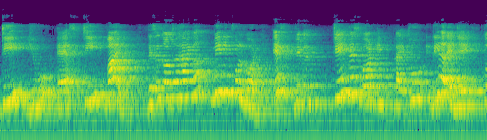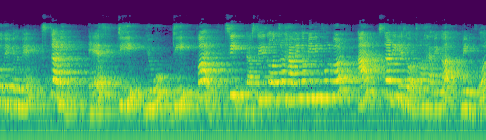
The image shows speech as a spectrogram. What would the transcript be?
D-U-S-T-Y. This is also having a meaningful word. If we will change this word in like through rearranging, so we will make study. S-T-U-D-Y. See, dusty is also having a meaningful word and study is also having a meaningful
